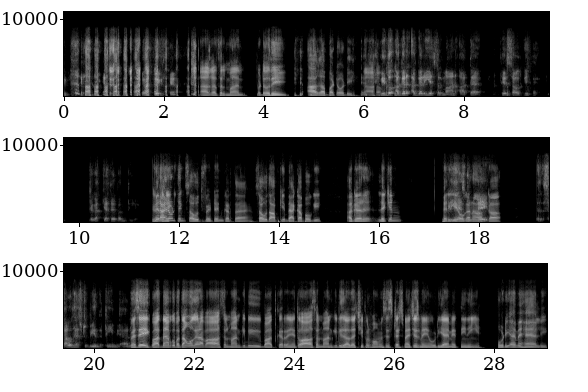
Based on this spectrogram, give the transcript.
آغا سلمان پٹودی آغا پٹوڈی آغا نہیں تو پٹودی اگر اگر یہ سلمان آتا ہے پھر ساؤتھ کی جگہ کیسے بنتی ہے؟ پھر I don't think Saud fit in کرتا ہے۔ سعود آپ کی بیک اپ ہوگی۔ اگر لیکن پھر یہ ہوگا نا. آپ کا یار ویسے ایک بات میں آپ کو بتاؤں اگر آپ آغا سلمان کی بھی بات کر رہے ہیں تو آغا سلمان کی بھی زیادہ اچھی پرفارمنسز ٹیسٹ میچز میں ہیں۔ او ڈی آئی میں اتنی نہیں ہے او ڈی آئی میں ہے علی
